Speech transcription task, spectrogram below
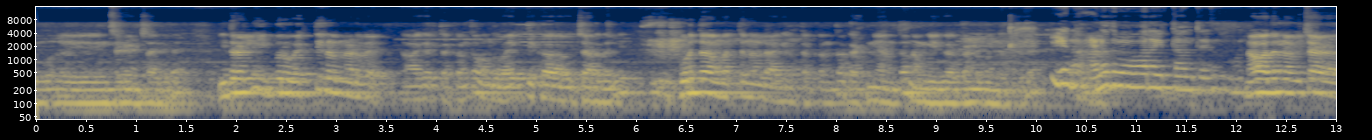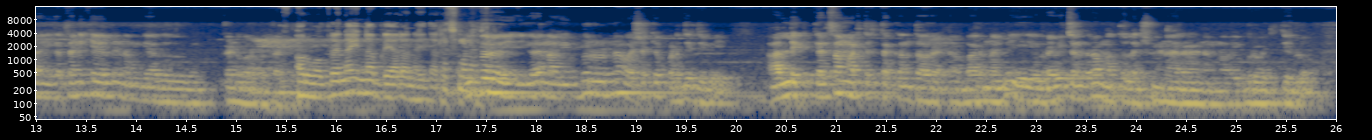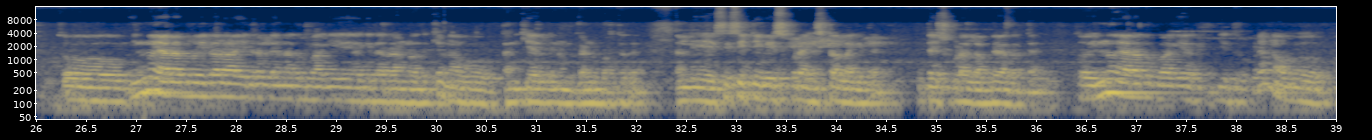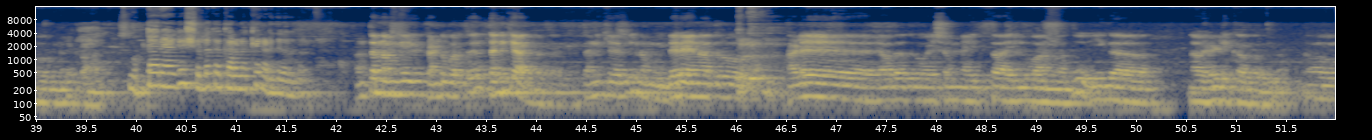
ಇನ್ಸಿಡೆಂಟ್ಸ್ ಆಗಿದೆ. ಇದರಲ್ಲಿ ಇಬ್ಬರು ವ್ಯಕ್ತಿಗಳ ನಡುವೆ ಆಗಿರ್ತಕ್ಕಂಥ ಒಂದು ವೈಯಕ್ತಿಕ ವಿಚಾರದಲ್ಲಿ ಕುಡ್ದ ಮತ್ತಿನಲ್ಲಿ ಆಗಿರ್ತಕ್ಕಂಥ ಘಟನೆ ಅಂತ ನಮ್ಗೆ ಈಗ ಕಂಡು ಬಂದಿರ್ತದೆ. ಏನು ಹಣದ ವ್ಯವಹಾರ ಇತ್ತ ಅಂತ? ನಾವು ಅದನ್ನ ವಿಚಾರ ಈಗ ತನಿಖೆಯಲ್ಲಿ ನಮ್ಗೆ ಅದು ಕಂಡು ಬರಬೇಕಾಗಿದೆ. ಅವ್ರು ಒಬ್ಬರನ್ನ ಇನ್ನೊಬ್ರು ಯಾರನ್ನ ಇದ್ದಾರೆ ಇಬ್ಬರು ಈಗ ನಾವು ಇಬ್ಬರನ್ನ ವಶಕ್ಕೆ ಪಡೆದಿದ್ದೀವಿ. ಅಲ್ಲಿ ಕೆಲಸ ಮಾಡ್ತಿರ್ತಕ್ಕಂಥವ್ರೆ ಬಾರ್ನಲ್ಲಿ ರವಿಚಂದ್ರ ಮತ್ತು ಲಕ್ಷ್ಮೀನಾರಾಯಣ ಅನ್ನೋ ಇಬ್ಬರು ವ್ಯಕ್ತಿಗಳು. ಸೊ ಇನ್ನೂ ಯಾರಾದರೂ ಇದರ? ಇದರಲ್ಲಿ ಏನಾದರೂ ಭಾಗಿಯಾಗಿದ್ದಾರೆ ಅನ್ನೋದಕ್ಕೆ ನಾವು ತನಿಖೆಯಲ್ಲಿ ನಮ್ಗೆ ಕಂಡು ಬರ್ತದೆ. ಅಲ್ಲಿ ಸಿ ಸಿ ಟಿ ವಿಸ್ ಕೂಡ ಇನ್ಸ್ಟಾಲ್ ಆಗಿದೆ. ಫುಟೇಜ್ ಕೂಡ ಲಭ್ಯ ಆಗುತ್ತೆ. ಸೊ ಇನ್ನೂ ಯಾರಾದರೂ ಭಾಗಿಯಾಗಿದ್ರು ಕೂಡ ನಾವು ಅವ್ರ ಮೇಲೆ ಕ್ರಮ. ಒಟ್ಟಾರೆಯಾಗಿ ಶುಲ್ಕ ಕಾರಣಕ್ಕೆ ನಡೆದಿರೋದು. ಅಂತ ನಮಗೆ ಕಂಡು ಬರ್ತದೆ. ತನಿಖೆ ಆಗಬೇಕಾಗಿದೆ ತನಿಖೆಯಲ್ಲಿ ನಮಗೆ ಬೇರೆ ಏನಾದರೂ ಹಳೆ ಯಾವುದಾದ್ರೂ ವೈಷಮ್ಯ ಇತ್ತಾ ಇಲ್ವಾ ಅನ್ನೋದು ಈಗ ನಾವು ಹೇಳಲಿಕ್ಕಾಗೋದಿಲ್ಲ.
